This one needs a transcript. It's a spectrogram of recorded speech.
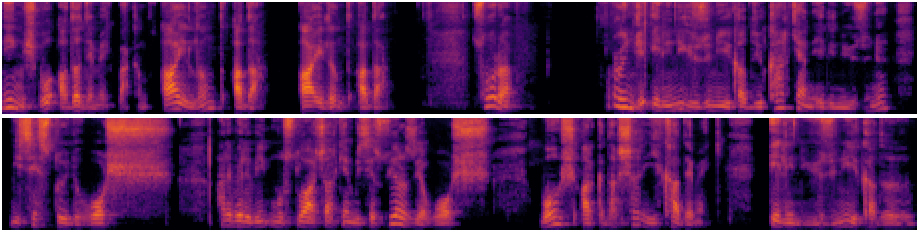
Neymiş bu? Ada demek bakın. Island, ada. Island, ada. Sonra önce elini yüzünü yıkadı. Yıkarken elini yüzünü bir ses duydu. Wash. Hani böyle bir musluğu açarken bir ses duyarız ya. Wash. Wash arkadaşlar yıka demek. Elini yüzünü yıkadı.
